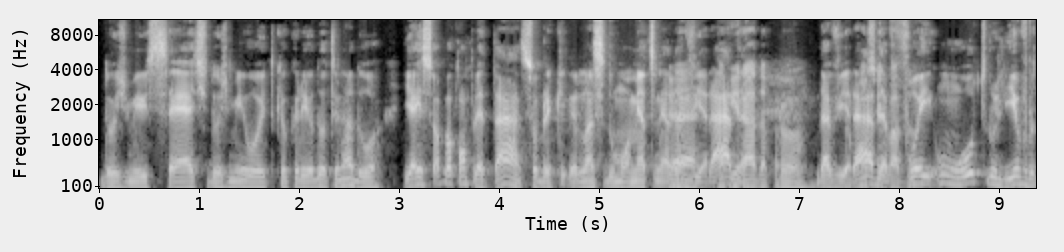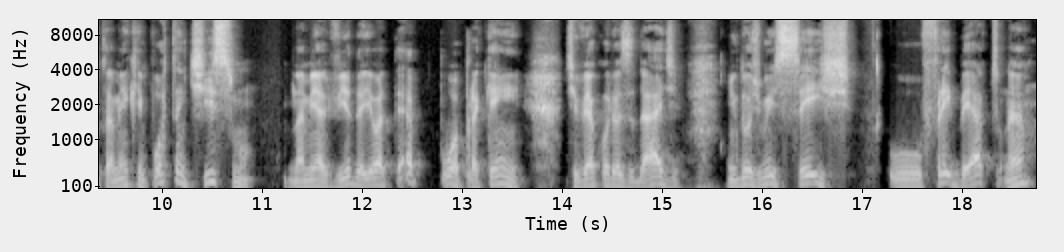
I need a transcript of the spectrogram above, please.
2007, 2008 que eu criei o doutrinador. E aí só para completar sobre aquele lance do momento, né, da É, virada, Da virada pro... da virada foi um outro livro também que é importantíssimo na minha vida e eu até, pô, para quem tiver curiosidade, em 2006 o Frei Beto, né?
